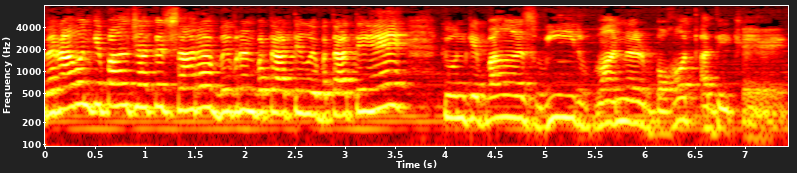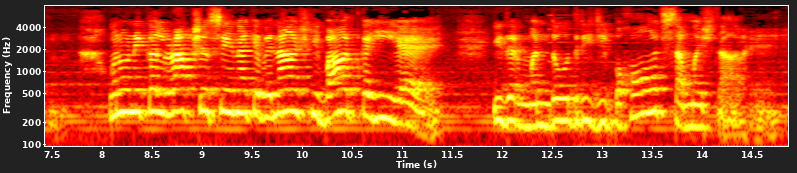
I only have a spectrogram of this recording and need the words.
वे रावण के पास जाकर सारा विवरण बताते हुए बताते हैं कि उनके पास वीर वानर बहुत अधिक है। उन्होंने कल राक्षस सेना के विनाश की बात कही है। इधर मंदोदरी जी बहुत समझदार हैं।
